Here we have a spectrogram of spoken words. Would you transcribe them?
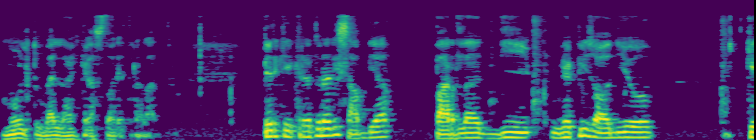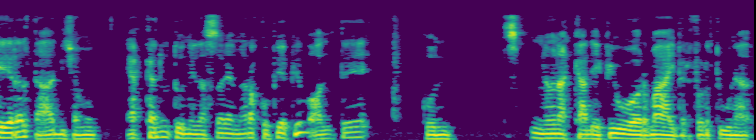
Molto bella anche la storia, tra l'altro. Perché Creatura di Sabbia parla di un episodio che in realtà, diciamo, è accaduto nella storia del Marocco più e più volte, con... non accade più ormai, per fortuna,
